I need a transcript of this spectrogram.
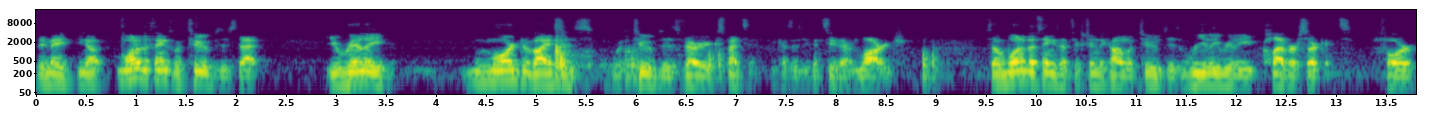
They made, you know, one of the things with tubes is that you really, more devices with tubes is very expensive because as you can see they're large. So one of the things that's extremely common with tubes is really, really clever circuits for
